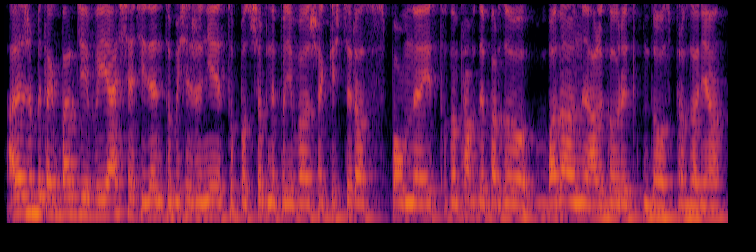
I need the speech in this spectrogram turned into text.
Ale żeby tak bardziej wyjaśniać jeden, to myślę, że nie jest to potrzebne, ponieważ jak jeszcze raz wspomnę, jest to naprawdę bardzo banalny algorytm do sprawdzania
